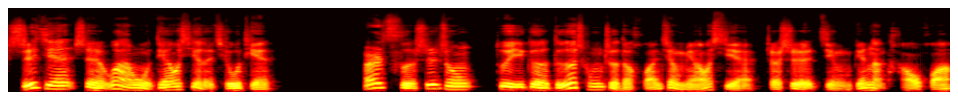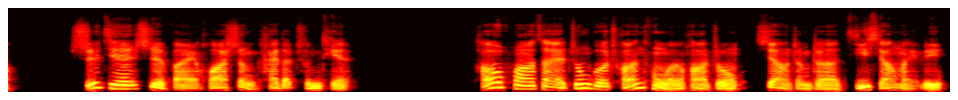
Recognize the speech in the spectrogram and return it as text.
时间是万物凋谢的秋天，而此诗中对一个得宠者的环境描写，则是井边的桃花。时间是百花盛开的春天。桃花在中国传统文化中象征着吉祥美丽，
